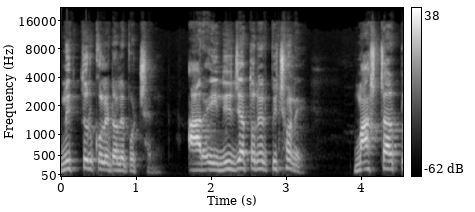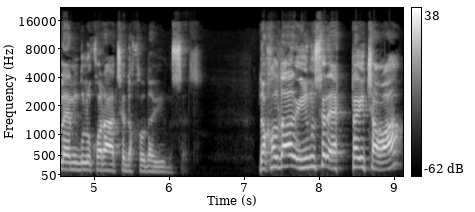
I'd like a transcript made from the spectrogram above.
মৃত্যুর কোলে ডলে পড়ছেন। আর এই নির্যাতনের পিছনে মাস্টার প্ল্যানগুলো করা আছে দখলদার ইউনুসের। দখলদার ইউনুসের একটাই চাওয়া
